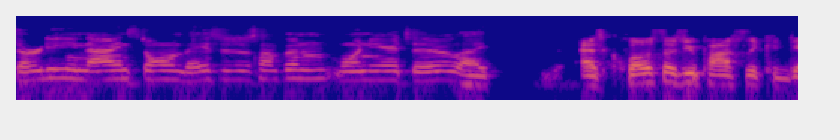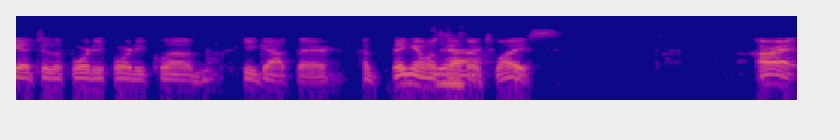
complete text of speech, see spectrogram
39 stolen bases or something one year too like As close as you possibly could get to the 40-40 club, he got there. I think he almost Yeah. got there twice. All right.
